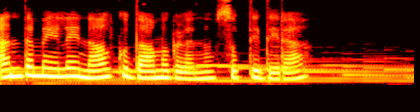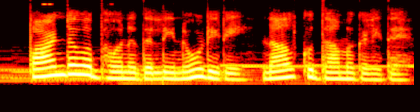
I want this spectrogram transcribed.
ಅಂದ ಮೇಲೆ ನಾಲ್ಕು ಧಾಮಗಳನ್ನು ಸುತ್ತಿದ್ದೀರಾ? ಪಾಂಡವ ಭವನದಲ್ಲಿ ನೋಡಿರಿ, ನಾಲ್ಕು ಧಾಮಗಳಿದೆ.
